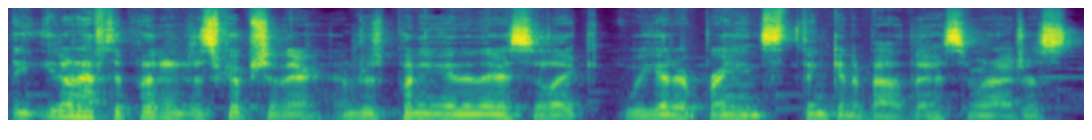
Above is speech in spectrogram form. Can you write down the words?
you don't have to put in a description there. I'm just putting it in there so like we get our brains thinking about this and we're not just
